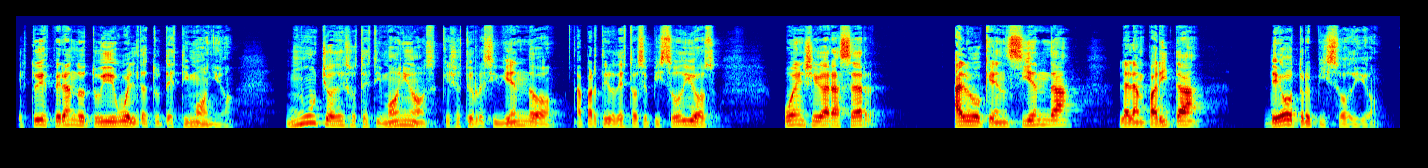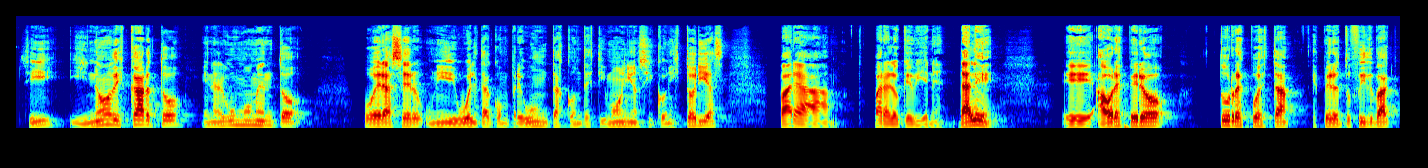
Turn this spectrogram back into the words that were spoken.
Estoy esperando tu ida y vuelta, tu testimonio. Muchos de esos testimonios que yo estoy recibiendo a partir de estos episodios pueden llegar a ser algo que encienda la lamparita de otro episodio, ¿sí? Y no descarto en algún momento poder hacer un ida y vuelta con preguntas, con testimonios y con historias para, para lo que viene. Dale, eh, ahora espero tu respuesta, espero tu feedback.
